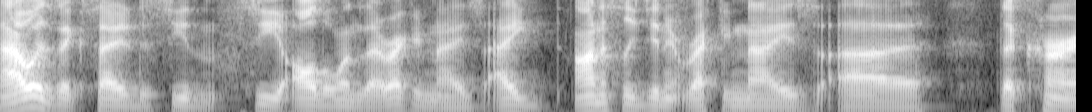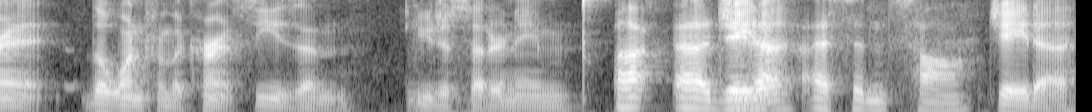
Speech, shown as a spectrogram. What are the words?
I was excited to see see all the ones I recognized. I honestly didn't recognize uh the current the one from the current season you just said her name Uh, uh, Jada, Jada? Essence Hall. Jada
